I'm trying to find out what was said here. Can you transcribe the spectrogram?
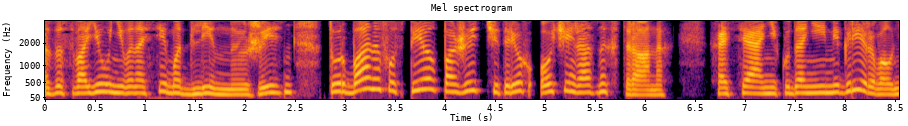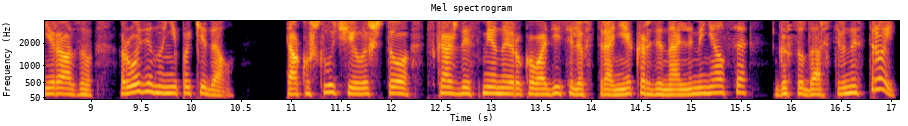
За свою невыносимо длинную жизнь Турбанов успел пожить в четырех очень разных странах, хотя никуда не эмигрировал ни разу, родину не покидал. Так уж случилось, что с каждой сменой руководителя в стране кардинально менялся государственный строй,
